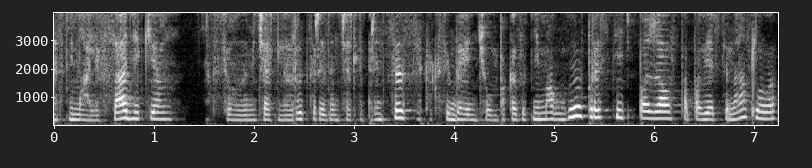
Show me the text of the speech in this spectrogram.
Снимали в садике, все, замечательные рыцари, замечательные принцессы. Как всегда, я ничего вам показать не могу, простите, пожалуйста, поверьте на слово.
